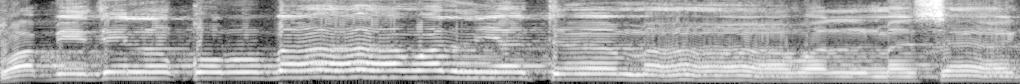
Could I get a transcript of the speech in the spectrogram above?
وبذي القربى واليتامى والمساكين.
